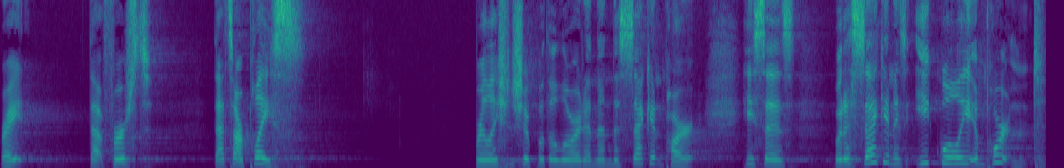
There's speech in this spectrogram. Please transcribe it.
right? That first, that's our place. Relationship with the Lord. And then the second part, he says, But a second is equally important.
